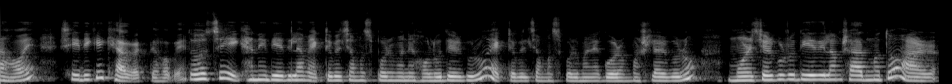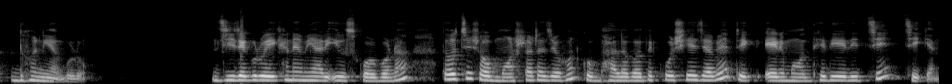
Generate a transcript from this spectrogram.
না হয়, সেই দিকে খেয়াল রাখতে হবে। তো হচ্ছে এখানে দিয়ে দিলাম এক টেবিল চামচ পরিমাণে হলুদের গুঁড়ো, এক টেবিল চামচ পরিমাণে গরম মশলার গুঁড়ো, মরিচের গুঁড়ো দিয়ে দিলাম স্বাদ মতো, আর ধনিয়া গুঁড়ো। জিরে গুঁড়ো এখানে আমি আর ইউজ করব না। তো হচ্ছে সব মশলাটা যখন খুব ভালোভাবে কষিয়ে যাবে, ঠিক এর মধ্যে দিয়ে দিচ্ছি চিকেন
